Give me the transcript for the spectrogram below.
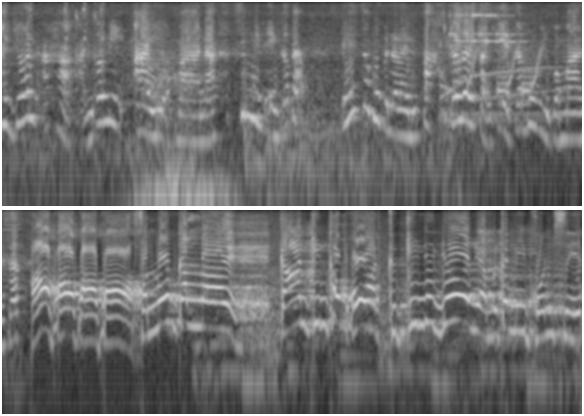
ขย้อนอาหารก็มีไอออกมานะ ซึ่งมินเองก็แบบ เอ๊ะเจาบูเป็นอะไรหรือเปล่าก็เลยสังเกตเจาบูอยู่ประมาณสักพอพอพอพอสรุปกันเลย การกินข้าวโพดคือกินเยอะๆเนี่ยมันก็มีผลเสีย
